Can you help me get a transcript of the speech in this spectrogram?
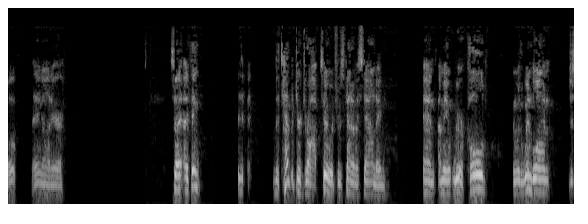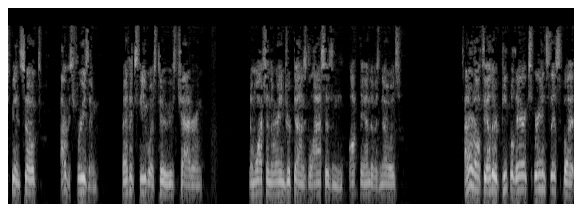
oh, hang on here. So I, I think the temperature dropped too, which was kind of astounding. And I mean, we were cold and with the wind blowing, just being soaked, I was freezing. And I think Steve was too. He was chattering. And I'm watching the rain drip down his glasses and off the end of his nose. I don't know if the other people there experienced this, but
